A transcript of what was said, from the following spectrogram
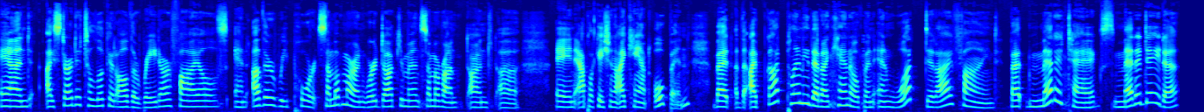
And I started to look at all the radar files and other reports. Some of them are on Word documents, some are on, on uh, an application I can't open, but I've got plenty that I can open. And what did I find? But meta tags, metadata,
